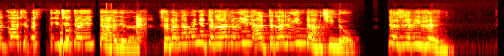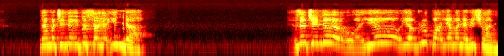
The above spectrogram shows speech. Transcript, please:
aku asyik bagi Cindo Indah je. Sebab namanya terlalu in, uh, terlalu indah Cindo. That's the reason. Nama Cindo itu sangat indah. So Cindo, you, your group buat yang mana? Which one?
